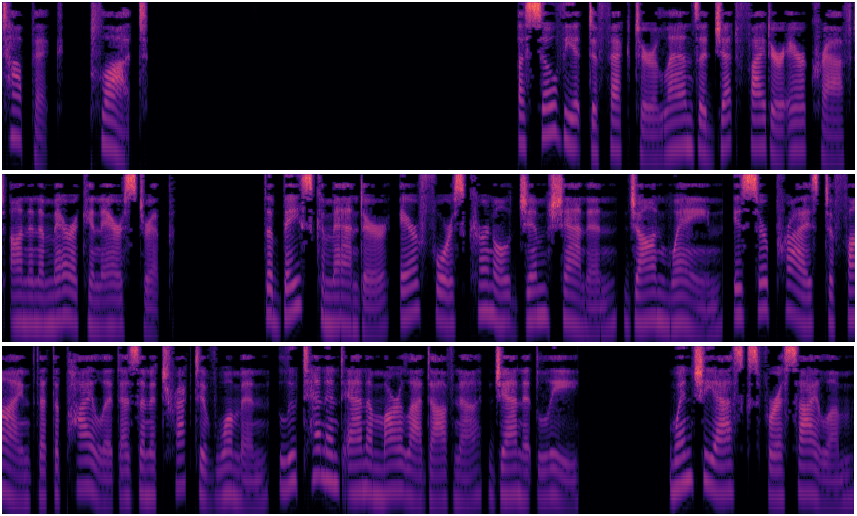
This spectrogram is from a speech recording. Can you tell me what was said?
Topic: Plot A Soviet defector lands a jet fighter aircraft on an American airstrip. The base commander, Air Force Colonel Jim Shannon John Wayne, is surprised to find that the pilot is an attractive woman, Lieutenant Anna Marladovna Janet Leigh. When she asks for asylum,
